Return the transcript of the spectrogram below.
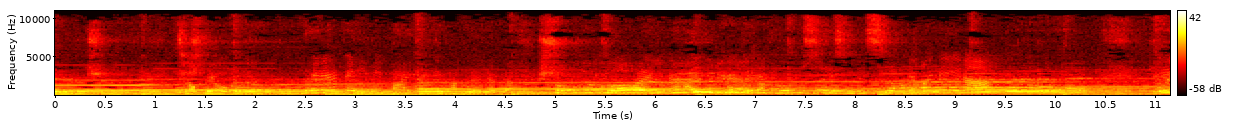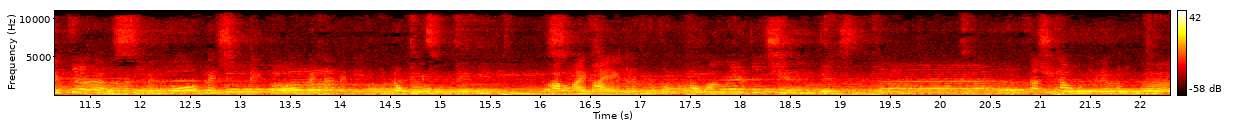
of future นกอยู่ปีนี้ปีนี้มีป้ายกับมีความเหลือเหลือด้ยโอ้ยน้า the อยู่ beauty เลย they possess ไม่ค่อย inside. มีนะเป็นเสื้อเป็นโก้เป็นเป็นโก้เป็นนั่นเป็นนี่นกอยู่ความหมายแฝงนะที่ทุกคนต้องระวังเลยตอนที่เราเมื่อนเนี่ยแบบเออ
